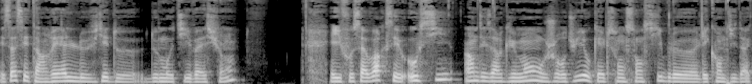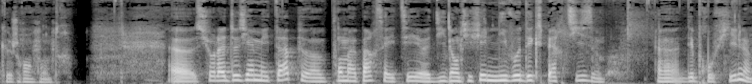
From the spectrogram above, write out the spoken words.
Et ça, c'est un réel levier de, motivation. Et il faut savoir que c'est aussi un des arguments aujourd'hui auxquels sont sensibles les candidats que je rencontre. Euh, sur la deuxième étape, pour ma part, ça a été d'identifier le niveau d'expertise des profils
